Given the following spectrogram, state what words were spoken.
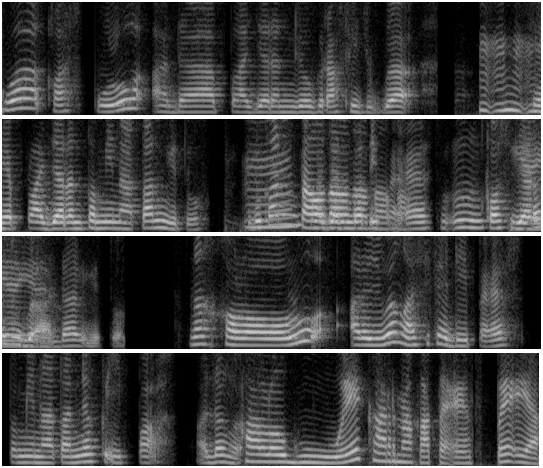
gue kelas 10 ada pelajaran geografi juga. Mm -mm. Kayak pelajaran peminatan gitu itu kan mm, tahu tahu tahu IPS mm, kalau sejarah yeah, yeah, juga yeah. ada gitu nah kalau lu ada juga nggak sih kayak di IPS peminatannya ke IPA ada nggak kalau gue karena KTSP ya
